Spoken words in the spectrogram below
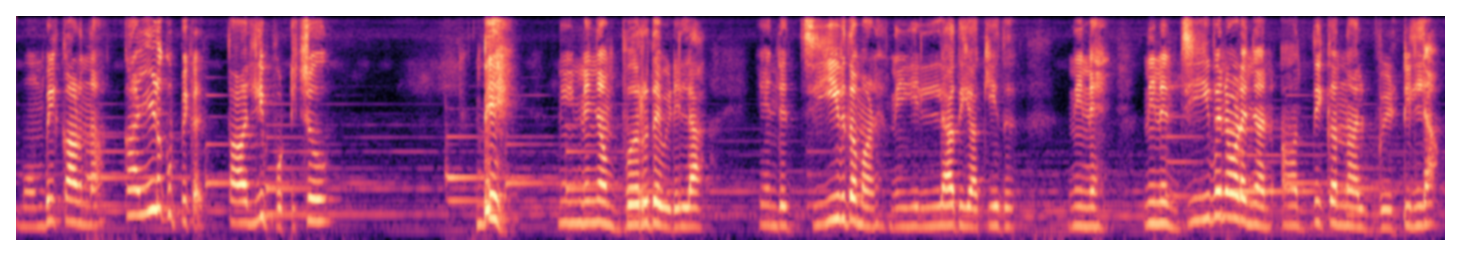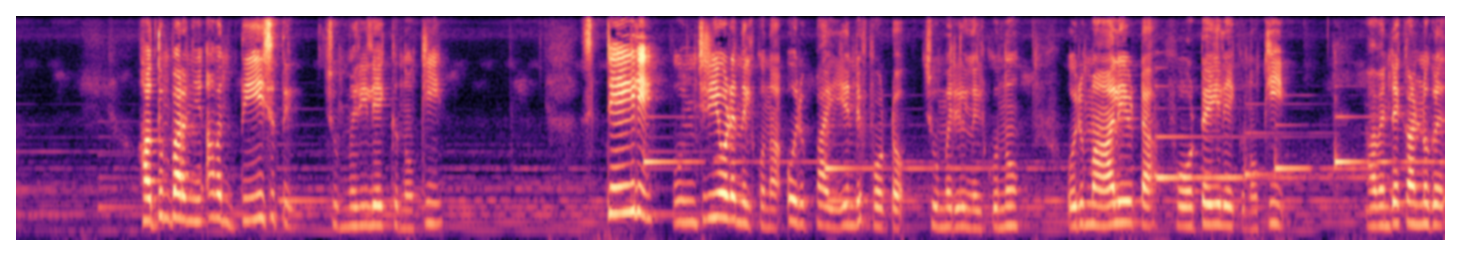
മുമ്പിൽ കാണുന്ന കള്ളുകുപ്പികൾ തല്ലിപ്പൊട്ടിച്ചു ഡേ നിന്നെ ഞാൻ വെറുതെ വിടില്ല. എന്റെ ജീവിതമാണ് നീ ഇല്ലാതെയാക്കിയത്. നിന്നെ നിന്നെ ജീവനോടെ ഞാൻ അധികം നാൾ വിടില്ല. അതും പറഞ്ഞ് അവൻ ദേഷ്യത്തിൽ ചുമരിലേക്ക് നോക്കി. സ്റ്റേലിൽ പുഞ്ചിരിയോടെ നിൽക്കുന്ന ഒരു പയ്യന്റെ ഫോട്ടോ ചുമരിൽ നിൽക്കുന്നു. ഒരു മാലയിട്ട ഫോട്ടോയിലേക്ക് നോക്കി. അവന്റെ കണ്ണുകൾ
